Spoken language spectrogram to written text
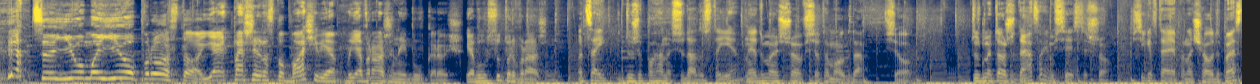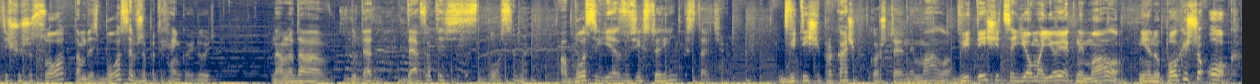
це йо-моє просто. Я як перший раз побачив, я, я вражений був, коротше. Я був супер вражений. Оцей дуже погано сюди достає. Ну я думаю, що все там ок, да. Все. Тут ми теж дефаємося, якщо що. Скільки в тебе поначалу ДПС? 1600, там десь боси вже потихеньку йдуть. Нам треба буде дефатись з босами. А боси є з усіх сторін, кстати. 2000 прокачка коштує немало. 2000 це йо-майо, як немало. Ні, ну поки що ок.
